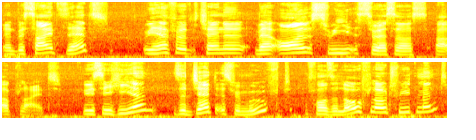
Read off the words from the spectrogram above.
And besides that, we have a channel where all three stressors are applied. You see here, the jet is removed for the low flow treatment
